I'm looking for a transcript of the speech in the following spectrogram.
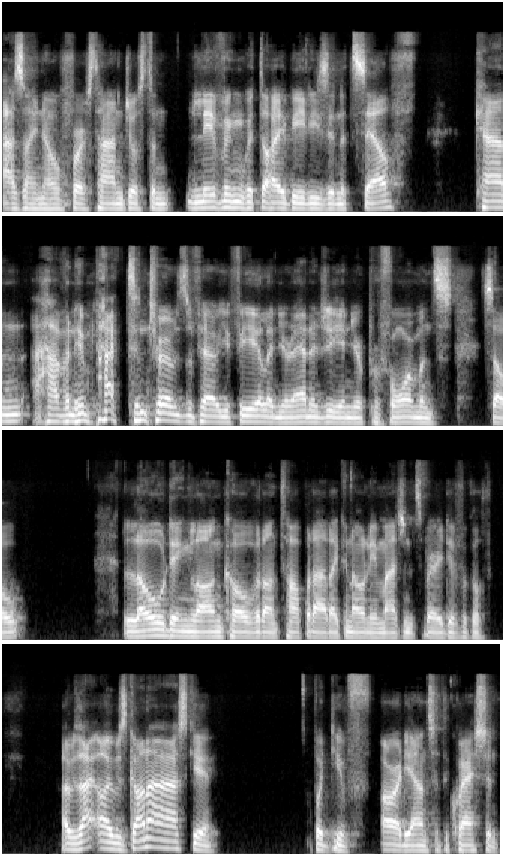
as I know firsthand, Justin, living with diabetes in itself can have an impact in terms of how you feel and your energy and your performance. So loading long COVID on top of that, I can only imagine it's very difficult. I was I was gonna ask you, but you've already answered the question.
